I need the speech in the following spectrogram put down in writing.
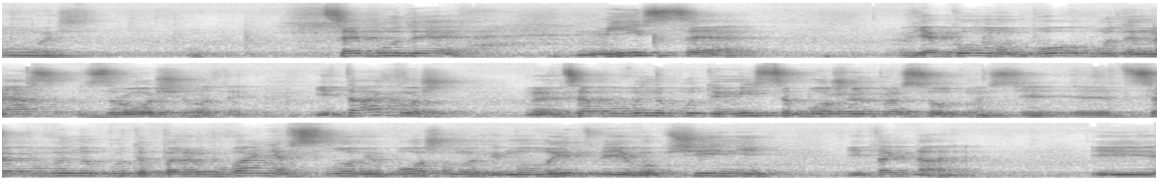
Ось. Це буде місце в якому Бог буде нас зрощувати. І також це повинно бути місце Божої присутності. Е, Це повинно бути перебування в Слові Божому і молитві, і в общині і так далі. І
